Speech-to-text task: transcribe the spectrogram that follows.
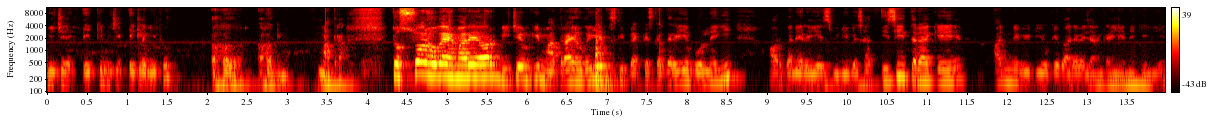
नीचे, एक के नीचे, एक लगी तो अह अह की मात्रा। तो स्वर हो गए हमारे और नीचे उनकी मात्राएँ हो गई है इसकी प्रैक्टिस करते रहिए बोलने की और बने रहिए इस वीडियो के साथ। इसी तरह के अन्य वीडियो के बारे में जानकारी लेने के लिए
